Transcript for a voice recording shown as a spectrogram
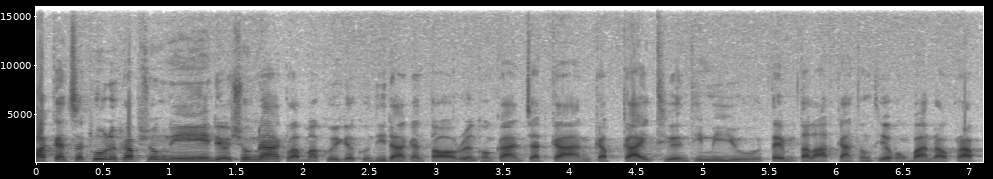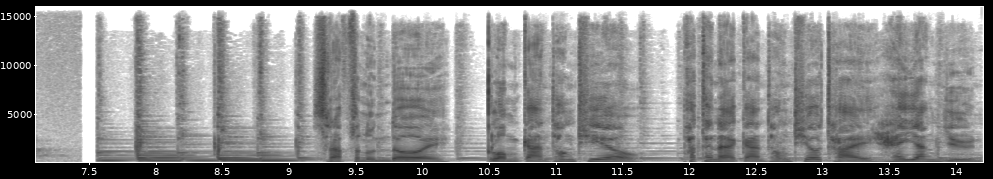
พักกันสักครู่นะครับช่วงนี้เดี๋ยวช่วงหน้ากลับมาคุยกับคุณธิดากันต่อเรื่องของการจัดการกับไกด์เถื่อนที่มีอยู่เต็มตลาดการท่องเที่ยวของบ้านเราครับ สนับสนุนโดย กรมการท่องเที่ยว พัฒนาการท่องเที่ยวไทยให้ยั่งยืน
